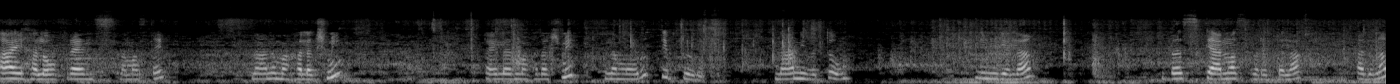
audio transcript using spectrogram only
ಹಾಯ್ ಹಲೋ ಫ್ರೆಂಡ್ಸ್ ನಮಸ್ತೆ ನಾನು ಮಹಾಲಕ್ಷ್ಮಿ ಟೈಲರ್ ಮಹಾಲಕ್ಷ್ಮಿ, ನಮ್ಮೂರು ತಿಪ್ಪೂರು ನಾನಿವತ್ತು ನಿಮಗೆಲ್ಲ ಡ್ರೆಸ್ ಕ್ಯಾನ್ವಾಸ್ ಬರುತ್ತಲ್ಲ, ಅದನ್ನು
